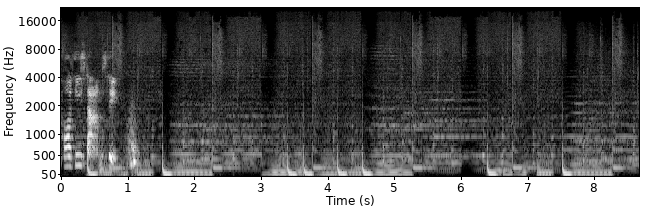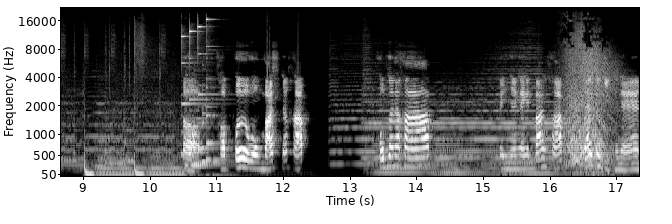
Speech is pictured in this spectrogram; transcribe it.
ข้อที่ 30 ตอบคอปเปอร์วงบัสนะครับ ครบแล้วนะครับ เป็นยังไงกันบ้างครับ ได้กันกี่คะแนน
